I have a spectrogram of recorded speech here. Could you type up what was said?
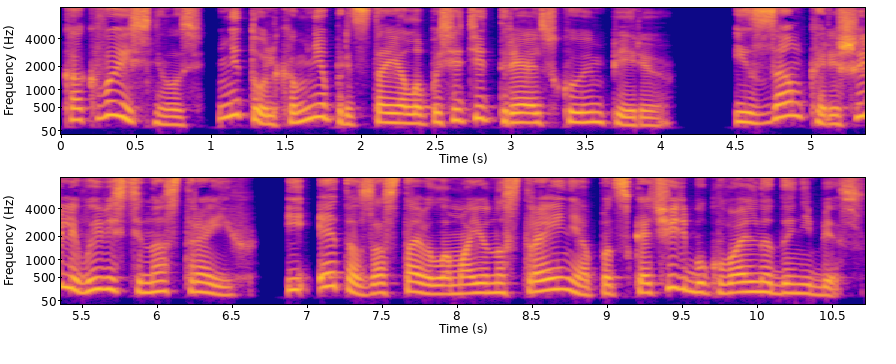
Как выяснилось, не только мне предстояло посетить Триальскую империю. Из замка решили вывести нас троих, и это заставило мое настроение подскочить буквально до небес.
